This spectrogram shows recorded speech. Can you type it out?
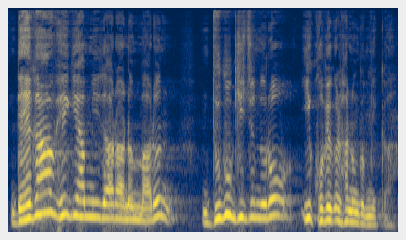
내가 회개합니다라는 말은 누구 기준으로 이 고백을 하는 겁니까?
